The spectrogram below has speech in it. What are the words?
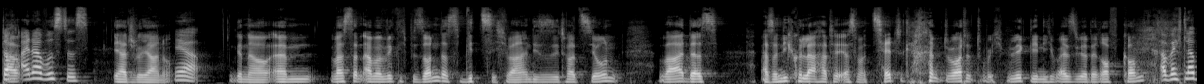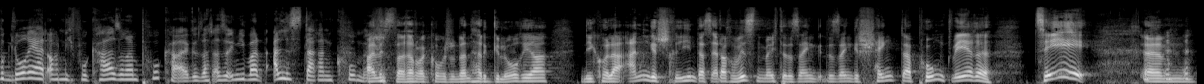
Doch, Aber- einer wusste es. Ja, Giuliano. Ja. Genau. Ähm, was dann aber wirklich besonders witzig war in dieser Situation, war, dass, also Nicola hatte erstmal Z geantwortet, wo ich wirklich nicht weiß, wie er darauf kommt. Aber ich glaube, Gloria hat auch nicht Vokal, sondern Pokal gesagt. Also irgendwie war alles daran komisch. Alles daran war komisch. Und dann hat Gloria Nicola angeschrien, dass er doch wissen möchte, dass ein, dass ein geschenkter Punkt wäre. C! Ähm,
